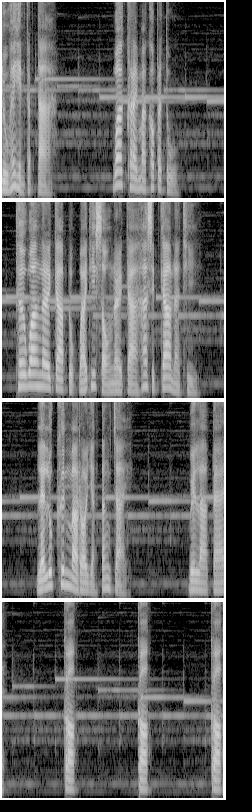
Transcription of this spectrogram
ดูให้เห็นกับตา ว่าใครมาเข้าประตู เธอวางนาฬิกาปลุกไว้ที่สองนาฬิกา59 นาที และลุกขึ้นมารออย่างตั้งใจ เวลาแปะกอกกอกกอก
